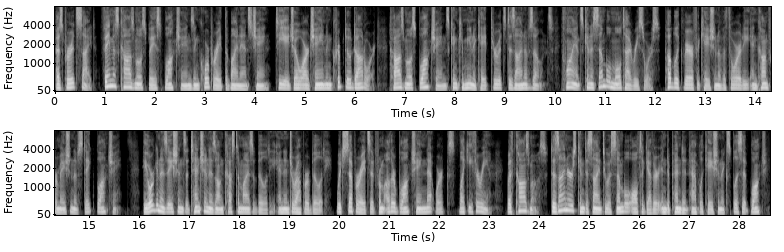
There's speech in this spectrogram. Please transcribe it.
As per its site, famous Cosmos based blockchains incorporate the Binance Chain, THOR Chain, and Crypto.org. Cosmos blockchains can communicate through its design of zones. Clients can assemble multi resource, public verification of authority, and confirmation of stake blockchains. The organization's attention is on customizability and interoperability, which separates it from other blockchain networks like Ethereum. With Cosmos, designers can decide to assemble altogether independent application explicit blockchains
